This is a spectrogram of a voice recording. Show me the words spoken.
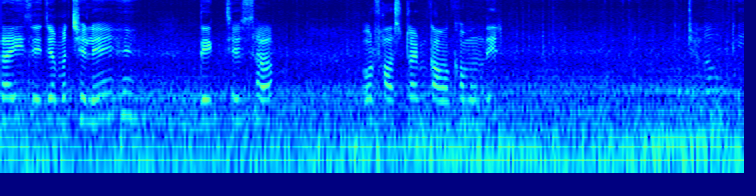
গাইস এই যে আমার ছেলে দেখছে সব। ওর ফার্স্ট টাইম কামাখ্যা মন্দির। চলো উঠি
